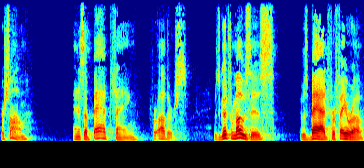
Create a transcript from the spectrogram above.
for some, and it's a bad thing for others. It was good for Moses, it was bad for Pharaoh.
